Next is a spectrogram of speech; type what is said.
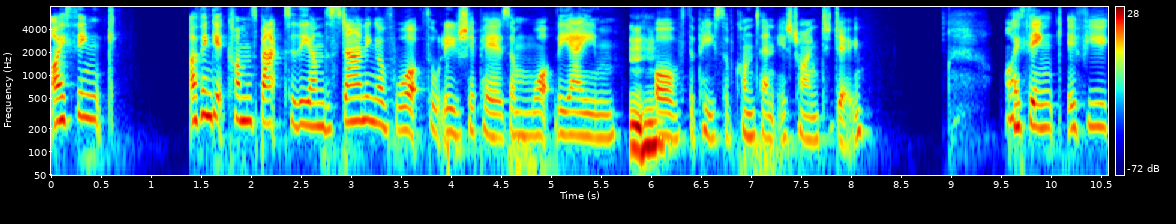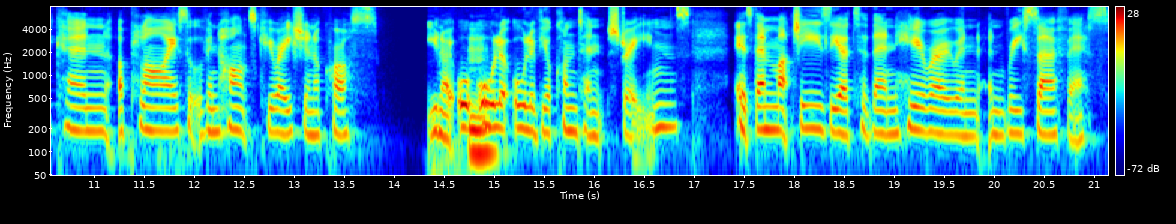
I think I think it comes back to the understanding of what thought leadership is and what the aim Mhm. of the piece of content is trying to do. I think if you can apply sort of enhanced curation across, you know, all, Mm. all, all of your content streams, it's then much easier to then hero and, and resurface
